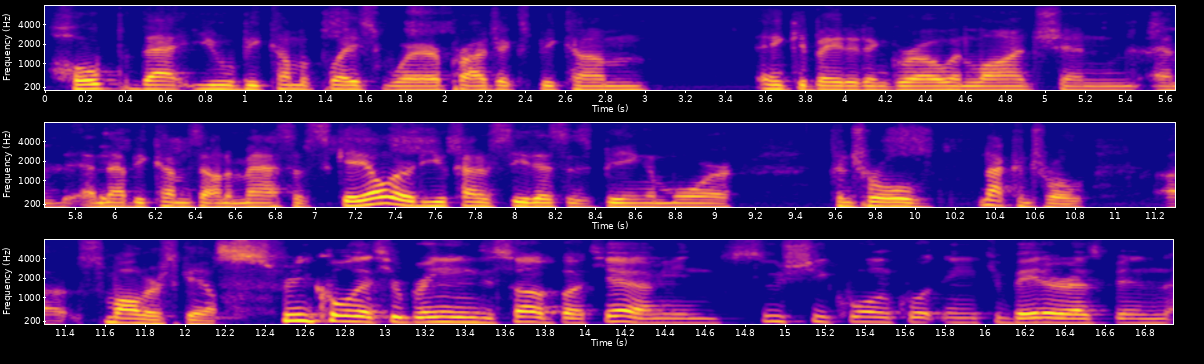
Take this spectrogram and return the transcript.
hope that you become a place where projects become incubated and grow and launch and and and that becomes on a massive scale? Or do you kind of see this as being a more controlled not controlled uh, smaller scale. It's pretty cool that you're bringing this up, but yeah, I mean, Sushi quote unquote incubator has been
